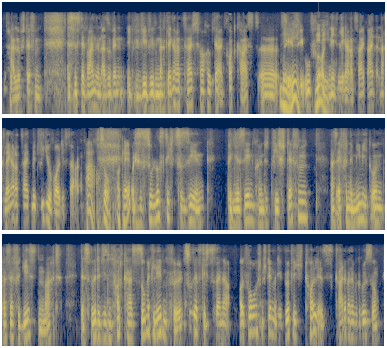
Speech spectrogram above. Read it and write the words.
Hallo Steffen, das ist der Wahnsinn. Also wenn wir, wir nach längerer Zeit ich mache wieder ein Podcast äh, nee, CFU für nee, euch, nee, längerer Zeit, nein, nach längerer Zeit mit Video wollte ich sagen. Ah, ach so, okay. Und es ist so lustig zu sehen, wenn ihr sehen könntet, wie Steffen, was er für eine Mimik und was er für Gesten macht, das würde diesen Podcast so mit Leben füllen, zusätzlich zu seiner euphorischen Stimme, die wirklich toll ist, gerade bei der Begrüßung.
